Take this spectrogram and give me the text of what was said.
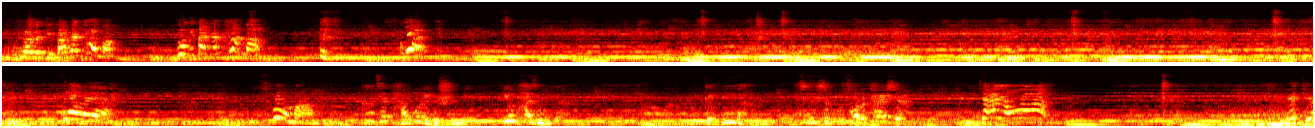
你不是要给大家看吗？做给大家看的，快！过了耶，不错嘛。刚才爬过一个十米，又爬这么远，给力啊！真是不错的开始，加油啊！别停，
